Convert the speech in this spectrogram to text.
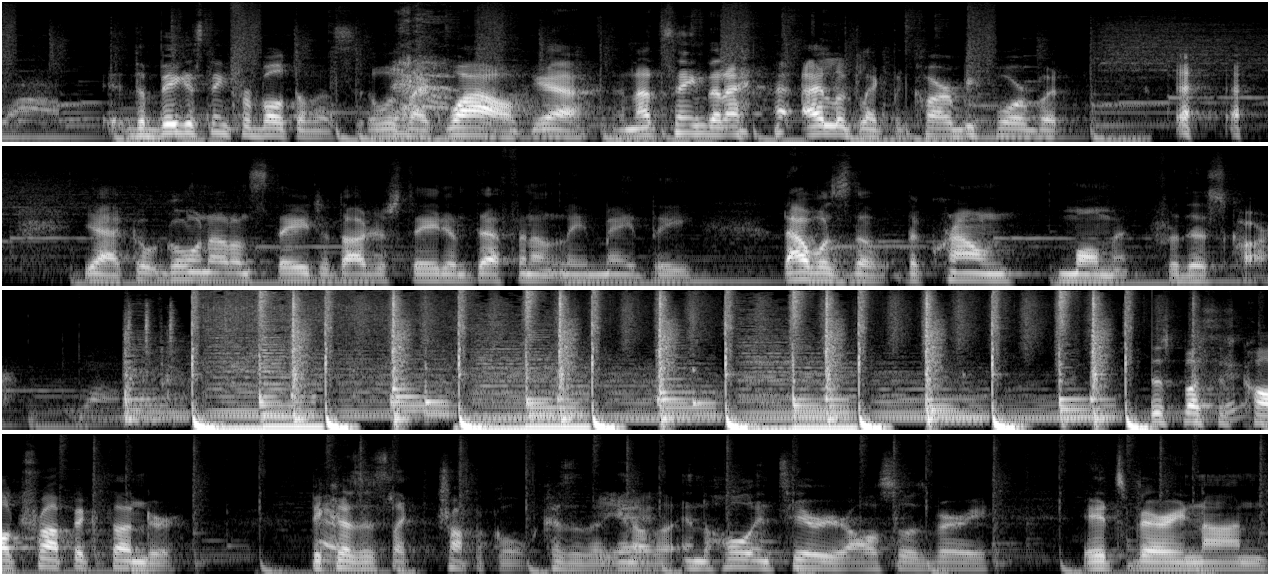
Wow. The biggest thing for both of us. It was like, wow, yeah. I'm not saying that I, I looked like the car before, but yeah, go, going out on stage at Dodger Stadium definitely made the, that was the, the crown moment for this car. Wow. This bus is called Tropic Thunder because it's like tropical because of the, you know, the, and the whole interior also is very, it's very non,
